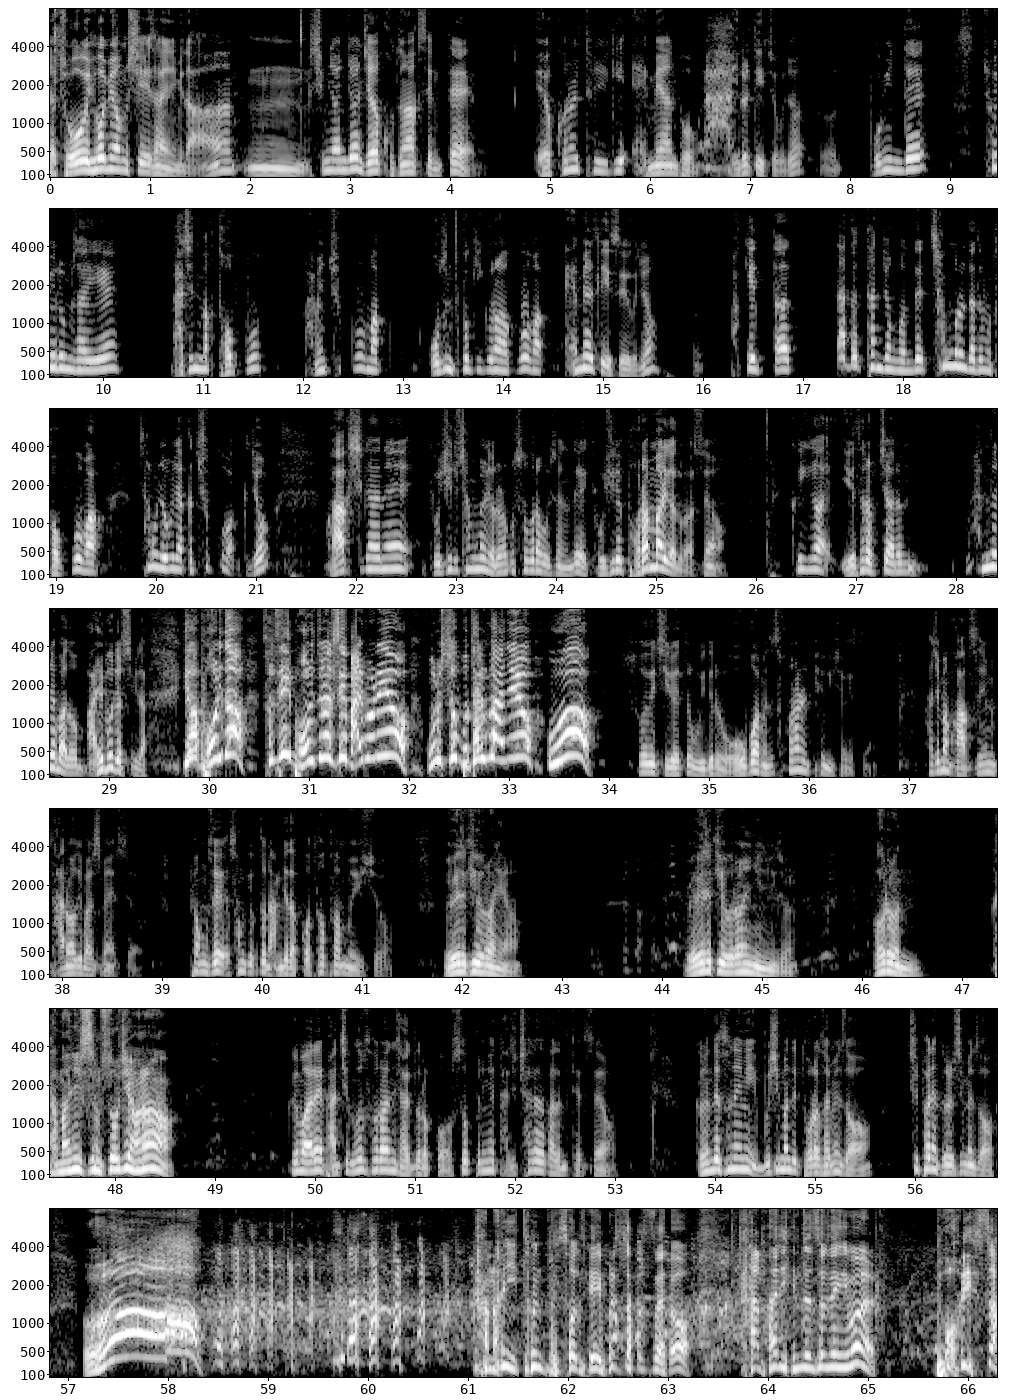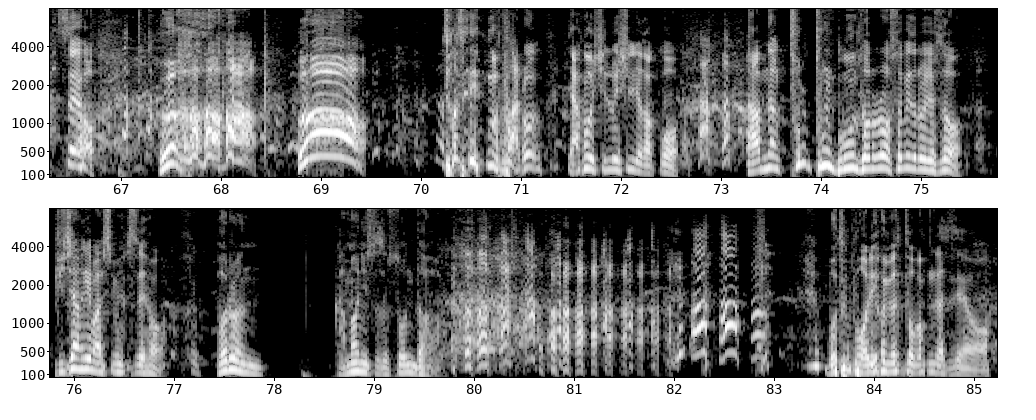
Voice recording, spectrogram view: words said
자 조효명 씨의 사연입니다. 음, 10년 전 제가 고등학생 때 에어컨을 틀기 애매한 봄. 야 이럴 때 있죠, 그죠? 어, 봄인데 초여름 사이에 낮은 막 덥고 밤엔 춥고 막 옷은 두껍게 입고 나왔고 막 애매할 때 있어요, 그죠? 어, 밖에 따, 따뜻한 정도인데 창문을 닫으면 덥고 막 창문 열면 약간 춥고 막 그죠? 과학 시간에 교실이 창문을 열어놓고 수업을 하고 있었는데 교실에 벌 한 마리가 들어왔어요. 크기가 예사롭지 않은 한눈에 봐도 말벌이었습니다. 야 벌이다! 선생님 벌이 들어왔어요. 말벌이에요. 오늘 수업 못하는 거 아니에요? 우와! 수업에 지루했던 우리들을 오버하면서 소란을 피우기 시작했어요. 하지만 과학 선생님은 단호하게 말씀하셨어요. 평소에 성격도 남자답고 터프한 분이시죠. 왜 이렇게 요란이야? 왜 이렇게 요란이 니들? 벌은 가만히 있으면 쏘지 않아. 그 말에 반 친구도 소란이 잘 들었고 수업 분위기 다시 찾아가는 듯 했어요. 그런데 선생님이 무심한 듯 돌아서면서 칠판에 글을 쓰면서 어! 가만히 있던 선생님을 쐈어요. 가만히 있는 선생님을 머리 쐈어요. 어! 어! 선생님은 바로 양호실로 실려갔고 다음날 툴툴 부은 손으로 수업에 들어오셔서 비장하게 말씀했어요. 벌은 가만히 있어서 쏜다. 모두 버리면 도망가세요.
